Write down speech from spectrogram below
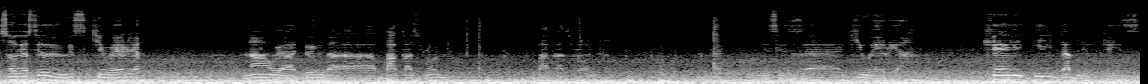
So we are still in this Kew area. Now we are doing the Barkers Road. Barkers Road. This is uh, Kew area. K E W, please.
